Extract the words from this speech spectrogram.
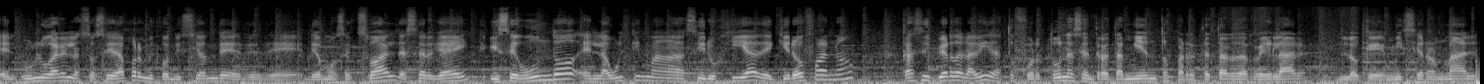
en un lugar en la sociedad por mi condición de, de- de- de homosexual, de ser gay. Y segundo, en la última cirugía de quirófano casi pierdo la vida. Estas fortunas en tratamientos para tratar de arreglar lo que me hicieron mal.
